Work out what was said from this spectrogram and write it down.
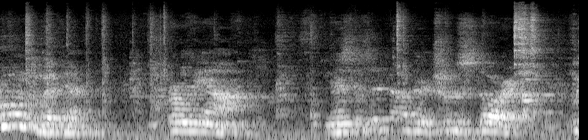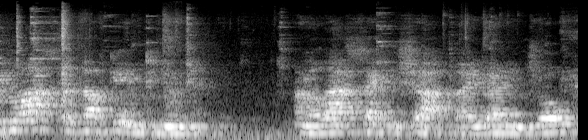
roomed with him early on. And this is another true story. We lost a tough game to Union on a last second shot by a guy named Joe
